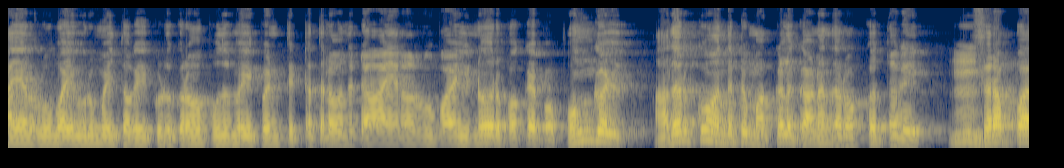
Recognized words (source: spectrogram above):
ஆயிரம் ரூபாய் உரிமை தொகை கொடுக்குறோம். புதுமை பெண் திட்டத்துல வந்துட்டு ஆயிரம் ரூபாய். இன்னொரு பக்கம் இப்ப பொங்கல் அதற்கும் வந்துட்டு மக்களுக்கான அந்த ரொக்கத்தொகை ம். சிறப்பா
